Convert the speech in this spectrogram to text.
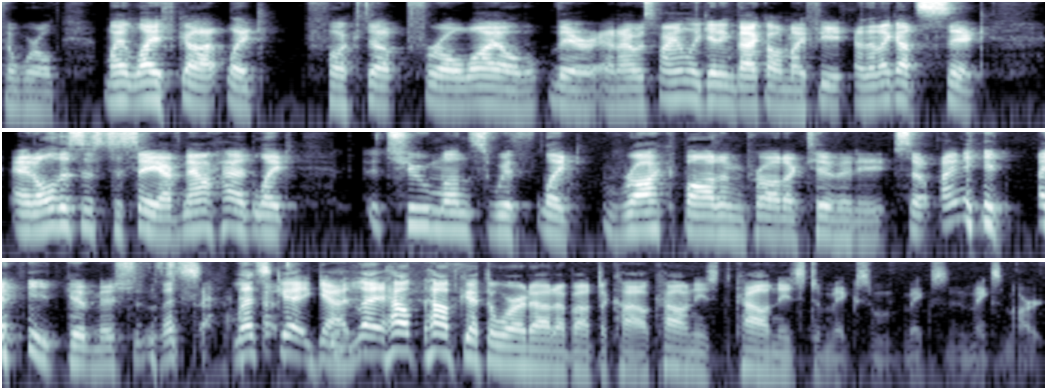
the world my life got like fucked up for a while there and i was finally getting back on my feet and then i got sick and all this is to say i've now had like two months with like rock bottom productivity so i need i need commissions Let's let's get yeah. Let help help get the word out about the Kyle. Kyle needs Kyle needs to make some make some, make some art.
